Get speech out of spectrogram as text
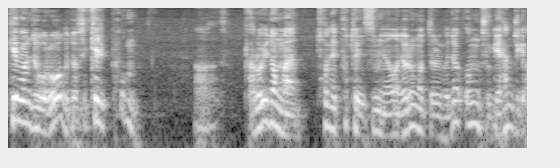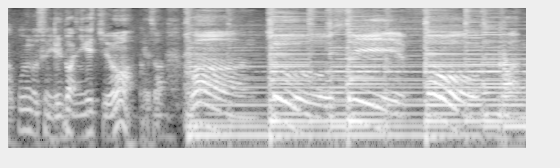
기본적으로 그죠 스케일 폼 가로 이동만 손에 붙어 있으면 이런 것들은 그죠 음 두 개 한 두 개 바꾸는 것은 일도 아니겠죠. 그래서 원, 투, 쓰리, 포, 원,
